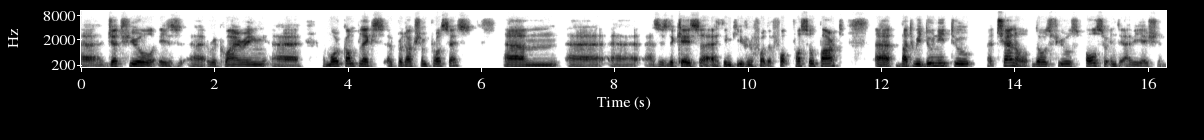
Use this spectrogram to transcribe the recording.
Uh, jet fuel is uh, requiring uh, a more complex production process, um, as is the case, I think, even for the fossil part. But we do need to channel those fuels also into aviation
